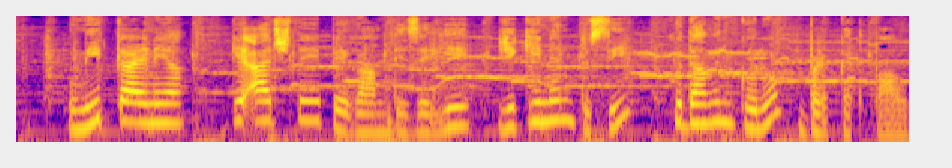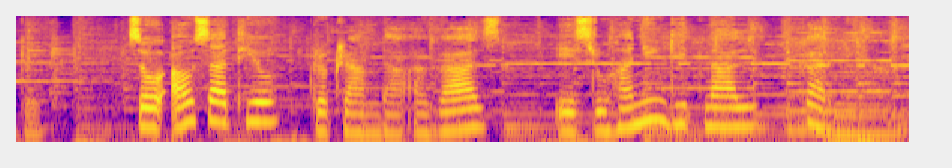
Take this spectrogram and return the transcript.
ਉਮੀਦ ਕਰਨੇ ਆ ਕਿ ਅੱਜ ਦੇ ਪੈਗਾਮ ਦੇ ਜ਼ਰੀਏ ਯਕੀਨਨ ਤੁਸੀਂ ਖੁਦਾਵੰਦ ਕੋਲੋਂ ਬਰਕਤ ਪਾਓਗੇ। ਸੋ ਆਓ ਸਾਥੀਓ, ਪ੍ਰੋਗਰਾਮ ਦਾ ਆਗਾਜ਼, ਇਸ ਰੂਹਾਨੀ ਗੀਤ ਨਾਲ ਕਰਨੇ ਆ। ਰੱਬ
